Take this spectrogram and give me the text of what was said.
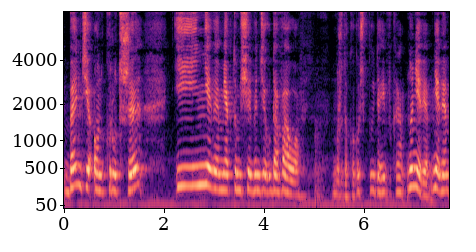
będzie on krótszy i nie wiem, jak to mi się będzie udawało. Może do kogoś pójdę i wgram. No nie wiem, nie wiem.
